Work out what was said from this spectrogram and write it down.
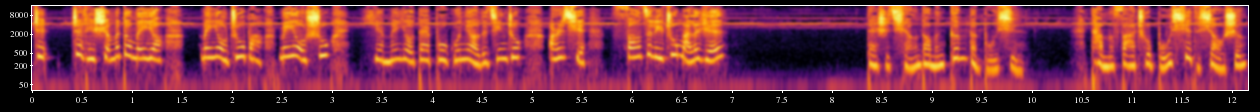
这这里什么都没有，没有珠宝，没有书，也没有带布谷鸟的金钟，而且房子里住满了人。”但是强盗们根本不信，他们发出不屑的笑声，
